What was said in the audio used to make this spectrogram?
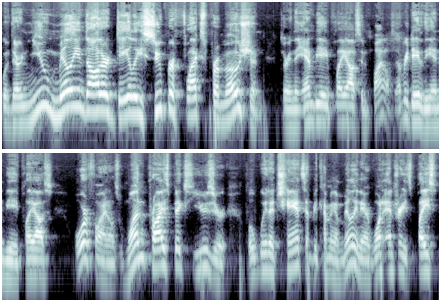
with their new million dollar daily super flex promotion during the NBA playoffs and finals. Every day of the NBA playoffs or finals, one PrizePicks user will win a chance at becoming a millionaire. One entry is placed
